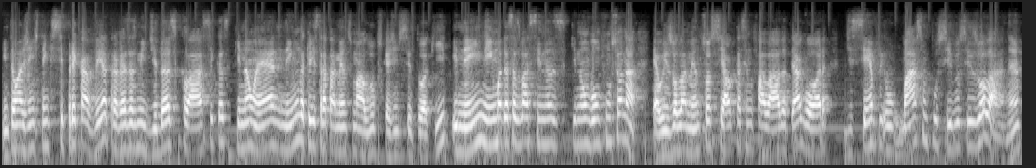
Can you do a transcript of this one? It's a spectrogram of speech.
Então a gente tem que se precaver através das medidas clássicas, que não é nenhum daqueles tratamentos malucos que a gente citou aqui e nem nenhuma dessas vacinas que não vão funcionar. É o isolamento social que está sendo falado até agora, de sempre o máximo possível se isolar, né?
